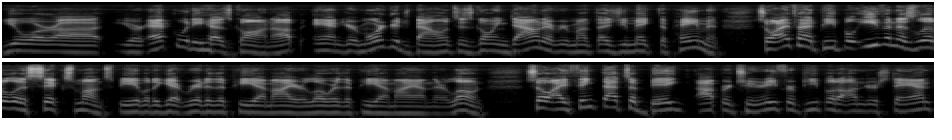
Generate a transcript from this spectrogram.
your uh, your equity has gone up and your mortgage balance is going down every month as you make the payment. So I've had people even as little as six months be able to get rid of the PMI or lower the PMI on their loan. So I think that's a big opportunity for people to understand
